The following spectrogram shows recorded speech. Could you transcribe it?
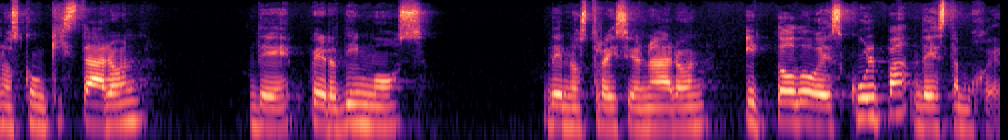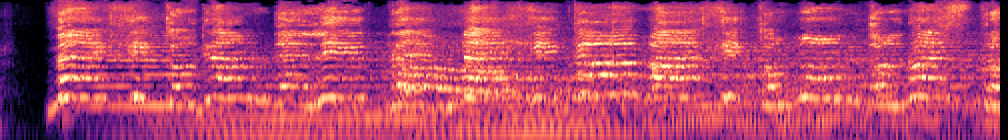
nos conquistaron, de perdimos, de nos traicionaron y todo es culpa de esta mujer. México grande, libre, México mágico, mundo nuestro.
